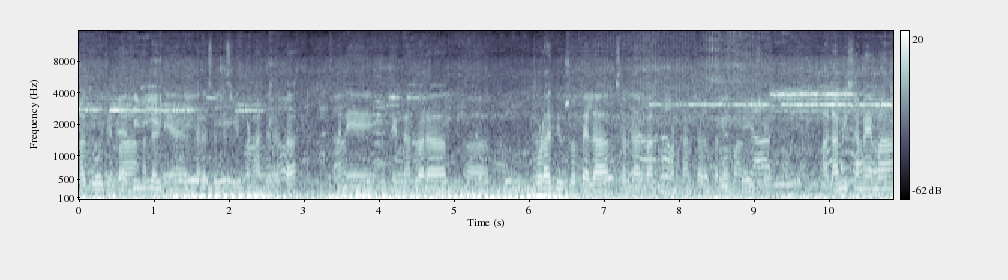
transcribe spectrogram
હતો, જેમાં આદરણીય ધારાસભ્યશ્રી પણ હાજર હતા અને તેમના દ્વારા થોડા દિવસો પહેલાં સરદાર બાગનું પણ કામ ચાલુ કરવામાં આવ્યું છે. આગામી સમયમાં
